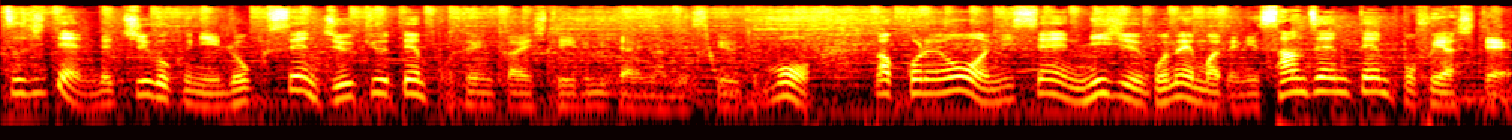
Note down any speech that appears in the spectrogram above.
末時点で中国に6019店舗展開しているみたいなんですけれども、まあ、これを2025年までに3000店舗増やして、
